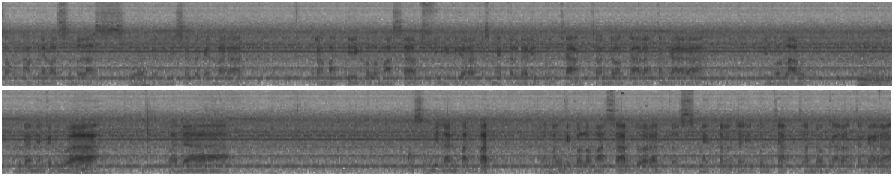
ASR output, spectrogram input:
06 lewat 11 ya. Indonesia bagian barat teramati kolom asap setinggi 300 meter dari puncak condong ke arah tenggara timur laut. Hmm. Kemudian yang kedua pada 944 amati kolom asap 200 meter dari puncak condong ke arah tenggara.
